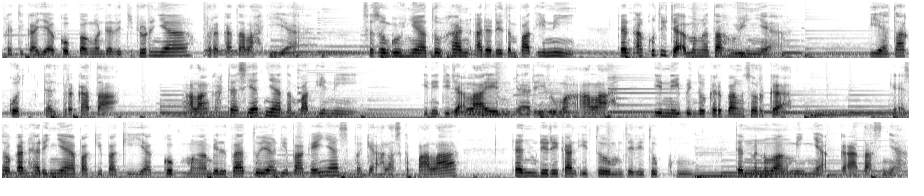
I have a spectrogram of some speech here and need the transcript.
Ketika Yakub bangun dari tidurnya, berkatalah ia, Sesungguhnya Tuhan ada di tempat ini, dan aku tidak mengetahuinya. Ia takut dan berkata, Alangkah dahsyatnya tempat ini. Ini tidak lain dari rumah Allah. Ini pintu gerbang surga. Keesokan harinya pagi-pagi Yakub mengambil batu yang dipakainya sebagai alas kepala dan mendirikan itu menjadi tugu dan menuang minyak ke atasnya.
